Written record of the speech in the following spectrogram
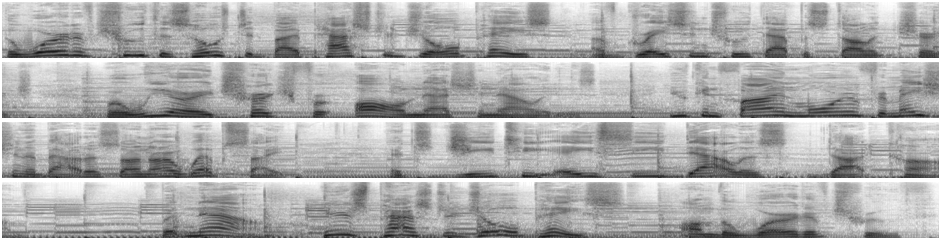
The Word of Truth is hosted by Pastor Joel Pace of Grace and Truth Apostolic Church, where we are a church for all nationalities. You can find more information about us on our website. It's gtacdallas.com. But now, here's Pastor Joel Pace on the Word of Truth.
